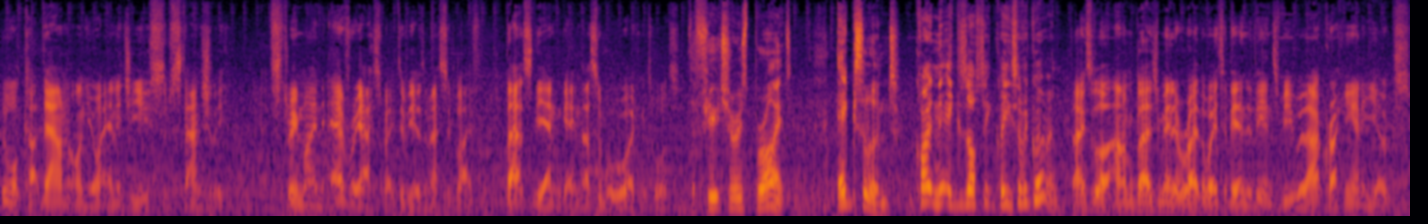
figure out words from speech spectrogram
that will cut down on your energy use substantially streamline every aspect of your domestic life. That's the end game. That's what we're working towards. The future is bright. Excellent. Quite an exotic piece of equipment. Thanks a lot. I'm glad you made it right the way to the end of the interview without cracking any yolks.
